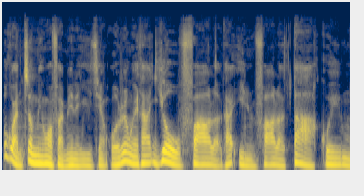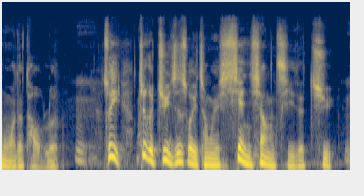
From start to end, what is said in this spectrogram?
不管正面或反面的意见，我认为它诱发了，它引发了大规模的讨论。嗯，所以这个剧之所以成为现象级的剧，嗯，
